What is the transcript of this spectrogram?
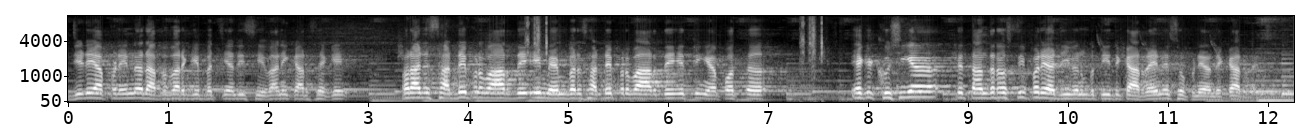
ਜਿਹੜੇ ਆਪਣੇ ਇਹਨਾਂ ਰੱਬ ਵਰਗੇ ਬੱਚਿਆਂ ਦੀ ਸੇਵਾ ਨਹੀਂ ਕਰ ਸਕੇ। ਪਰ ਅੱਜ ਸਾਡੇ ਪਰਿਵਾਰ ਦੇ ਇਹ ਮੈਂਬਰ, ਸਾਡੇ ਪਰਿਵਾਰ ਦੇ ਇਹ ਧੀਆਂ ਪੁੱਤ ਇੱਕ ਖੁਸ਼ੀਆਂ ਤੇ ਤੰਦਰੁਸਤੀ ਭਰਿਆ ਜੀਵਨ ਬਤੀਤ ਕਰ ਰਹੇ ਨੇ ਸੁਪਨਿਆਂ ਦੇ ਘਰ ਵਿੱਚ।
